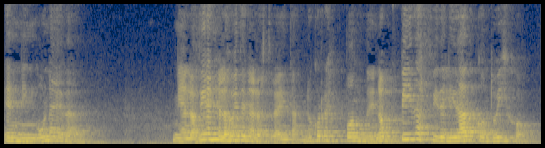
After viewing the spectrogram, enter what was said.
En ninguna edad. Ni a los 10, ni a los 20, ni a los 30. No corresponde. No pidas fidelidad con tu hijo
